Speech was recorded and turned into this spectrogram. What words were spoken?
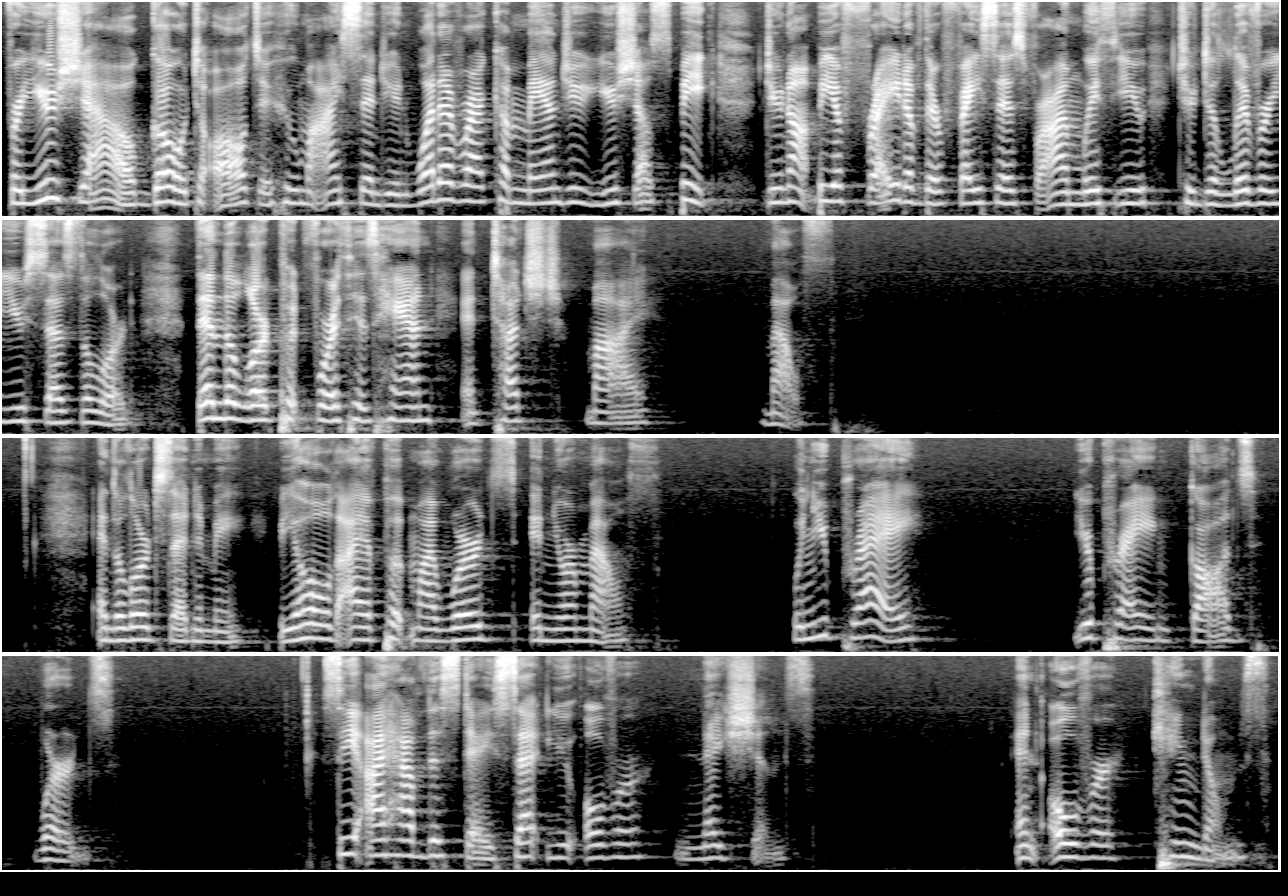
For you shall go to all to whom I send you, and whatever I command you, you shall speak. Do not be afraid of their faces, for I am with you to deliver you, says the Lord. Then the Lord put forth his hand and touched my mouth. And the Lord said to me, Behold, I have put my words in your mouth. When you pray, you're praying God's words. See, I have this day set you over nations and over kingdoms.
